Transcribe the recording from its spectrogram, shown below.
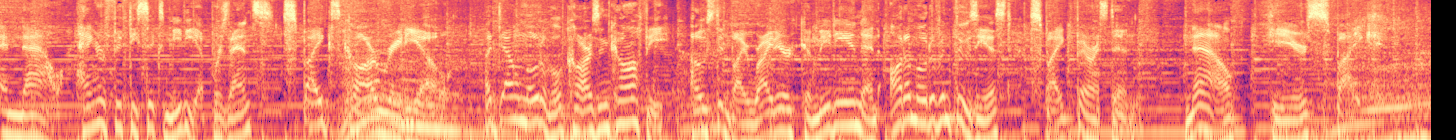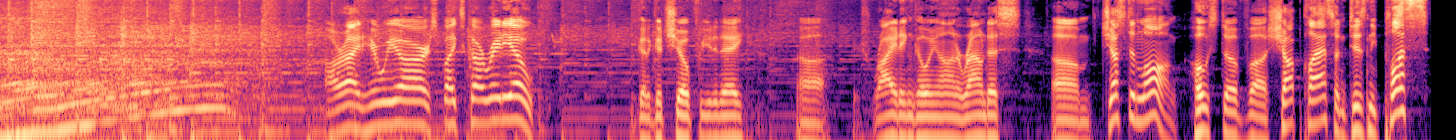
And now, Hangar 56 Media presents Spike's Car Radio, a downloadable cars and coffee, hosted by writer, comedian, and automotive enthusiast Spike Feresten. Now, here's Spike. All right, here we are, Spike's Car Radio. We've got a good show for you today. Uh, there's riding going on around us. Um, Justin Long, host of uh, Shop Class on Disney Plus,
